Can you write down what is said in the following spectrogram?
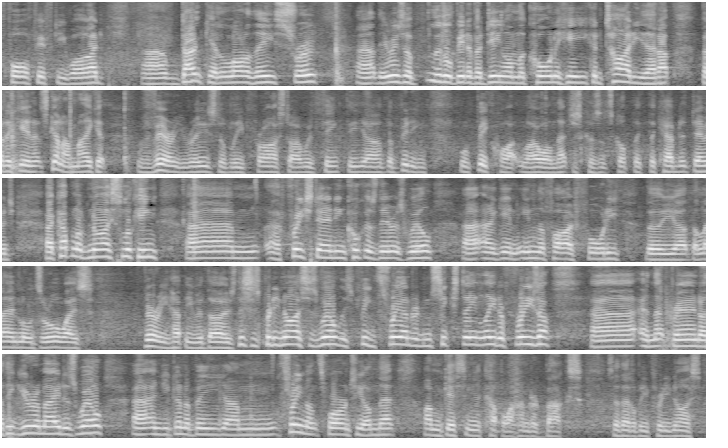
450 wide. don't get a lot of these through. Uh, there is a little bit of a ding on the corner here. You can tidy that up, but again, it's going to make it very reasonably priced. I would think the uh, the bidding will be quite low on that just because it's got the, the, cabinet damage. A couple of nice looking um, uh, freestanding cookers there as well. Uh, and again, in the 540, the uh, the landlords are always very happy with those. This is pretty nice as well, this big 316 litre freezer, uh, and that brand I think Euromaid as well, uh, and you're going to be um, three months warranty on that. I'm guessing a couple of hundred bucks, so that'll be pretty nice.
